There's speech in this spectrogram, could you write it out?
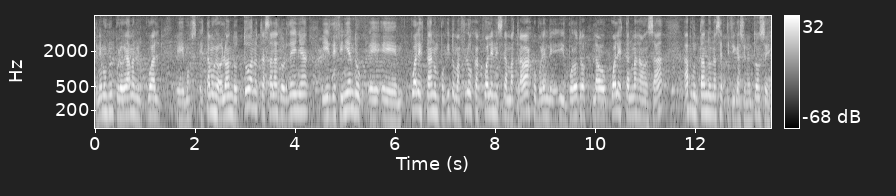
tenemos un programa en el cual eh, estamos evaluando todas nuestras salas de ordeña e ir definiendo eh, eh, cuáles están un poquito más flojas, cuáles necesitan más trabajo, por ende, y por otro lado, cuáles están más avanzadas, apuntando a una certificación. Entonces,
